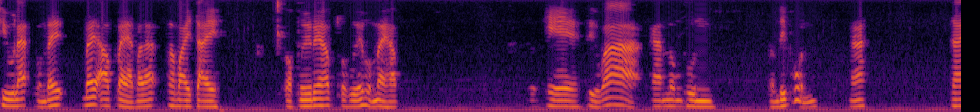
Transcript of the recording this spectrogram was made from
ชิวๆแล้ว ผมได้ได้อาแปดมาแล้วสบายใจตบมือด้วยครับตบมือให้ผมหน่อยครับ โอเค ถือว่าการลงทุนสำลิดผลนะได้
